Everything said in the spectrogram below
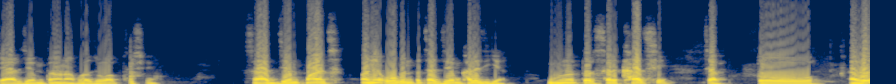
ચાર જેમ ત્રણ આપણો જવાબ થશે. સાત જેમ પાંચ અને ઓગણપચાસ જેમ ખાલી જગ્યા. ગુણોત્તર સરખા છે. ચાલો. તો હવે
